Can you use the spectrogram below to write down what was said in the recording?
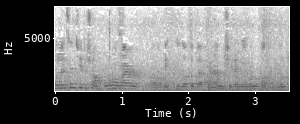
বলেছেন সেটা সম্পূর্ণ ওনার ব্যক্তিগত ব্যাপার আমি সেটা নিয়ে কোনো কথা বলব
